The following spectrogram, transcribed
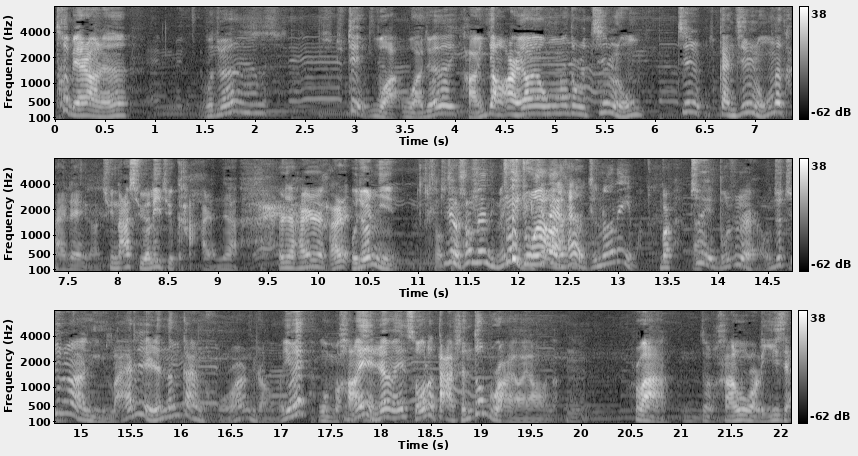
特别让人，我觉得这我我觉得好像要二幺幺工程都是金融金干金融的才这个，去拿学历去卡人家，而且还是还是我觉得你这就说明你们最重要的还有竞争力嘛？不是最不是，我觉得最重要，你来的这人能干活儿，你知道吗？因为我们行业认为所有的大神都不是二幺幺的，嗯，是吧？就是韩露、理想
